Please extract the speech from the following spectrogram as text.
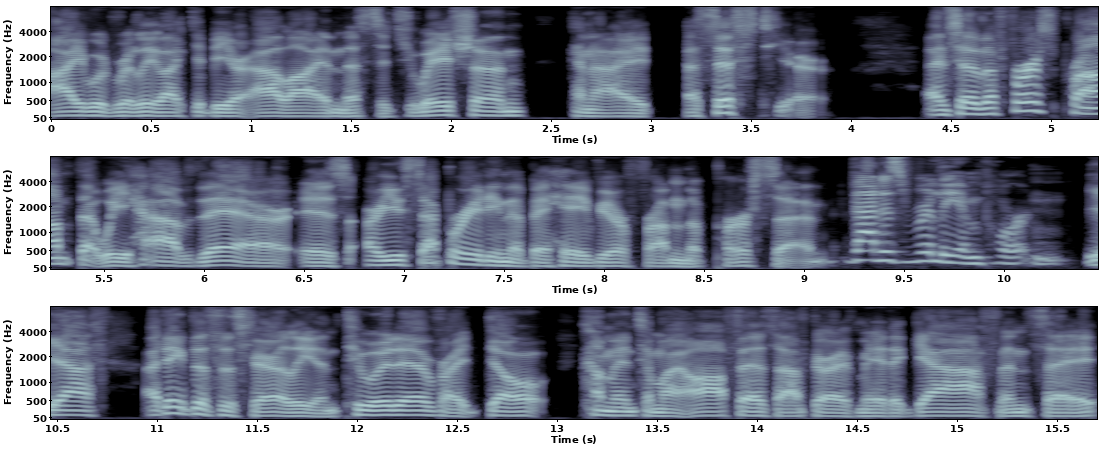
I would really like to be your ally in this situation. Can I assist here? And so the first prompt that we have there is Are you separating the behavior from the person? That is really important. Yeah, I think this is fairly intuitive, right? Don't come into my office after I've made a gaffe and say,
